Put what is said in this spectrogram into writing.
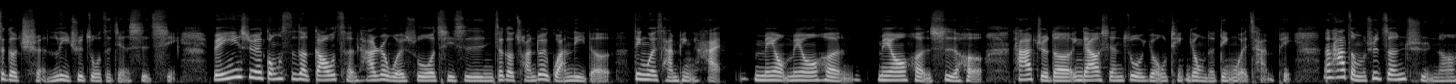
这个。权利去做这件事情，原因是因为公司的高层他认为说，其实你这个团队管理的定位产品还没有没有很没有很适合，他觉得应该要先做游艇用的定位产品。那他怎么去争取呢？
